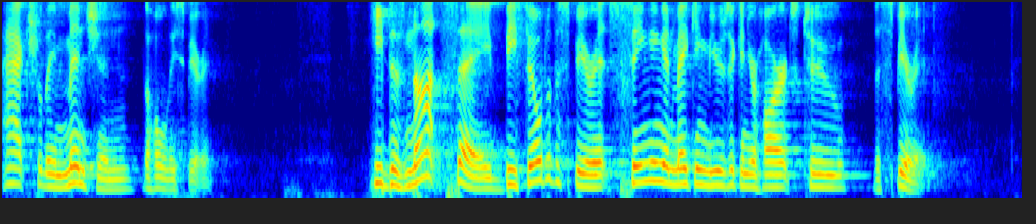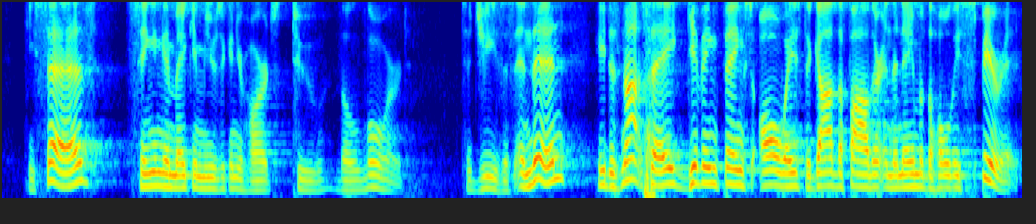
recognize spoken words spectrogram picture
actually mention the Holy Spirit? He does not say, be filled with the Spirit, singing and making music in your hearts to the Spirit. He says, singing and making music in your hearts to the Lord, to Jesus. And then he does not say giving thanks always to God the Father in the name of the Holy Spirit,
